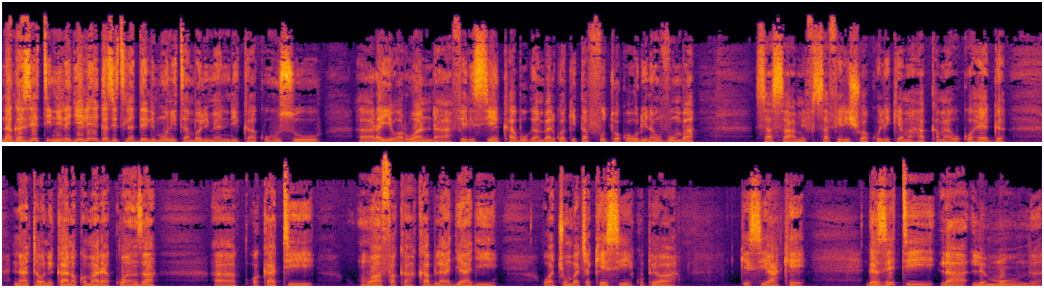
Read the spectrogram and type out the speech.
na gazeti nirejelee gazeti la Daily Monitor ambayo limeandika kuhusu uh, raia wa Rwanda Felicien Kabuga ambaye alikuwa akitafutwa kwa udi na uvumba. Sasa amesafirishwa kuelekea mahakama ya huko Hague na ataonekana kwa mara ya kwanza uh, wakati mwafaka kabla ya jaji wa chumba cha kesi kupewa kesi yake. Gazeti la Le Monde,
